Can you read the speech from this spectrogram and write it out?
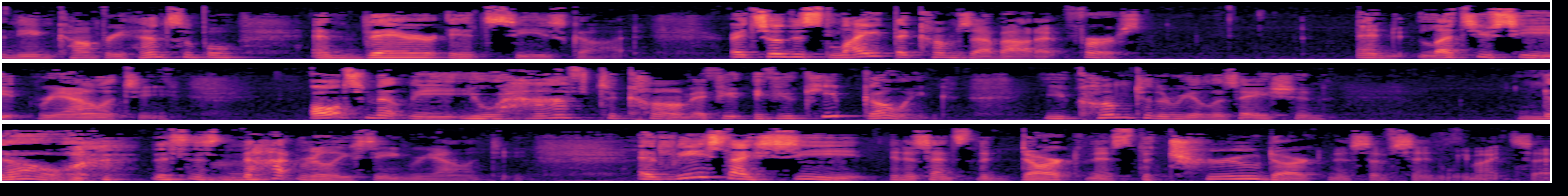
and the incomprehensible and there it sees god right so this light that comes about at first and lets you see reality ultimately you have to come if you if you keep going you come to the realization no, this is mm. not really seeing reality. At least I see, in a sense, the darkness, the true darkness of sin, we might say.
